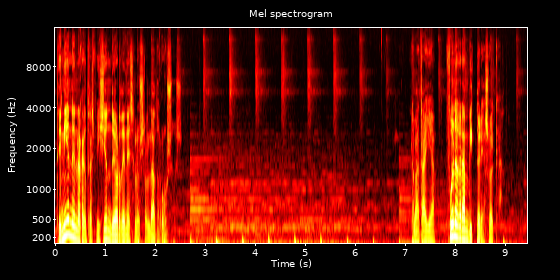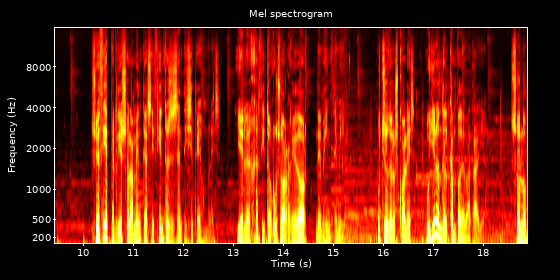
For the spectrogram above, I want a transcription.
tenían en la retransmisión de órdenes a los soldados rusos. La batalla fue una gran victoria sueca. Suecia perdió solamente a 667 hombres y el ejército ruso alrededor de 20.000, muchos de los cuales huyeron del campo de batalla solo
